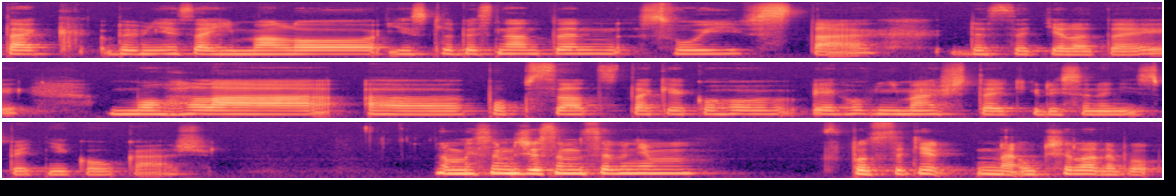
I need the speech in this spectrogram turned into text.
tak by mě zajímalo, jestli bys nám ten svůj vztah desetiletý mohla uh, popsat tak, jako ho, jak ho vnímáš teď, když se na ní zpětně koukáš. No myslím, že jsem se v něm podstatě naučila, nebo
